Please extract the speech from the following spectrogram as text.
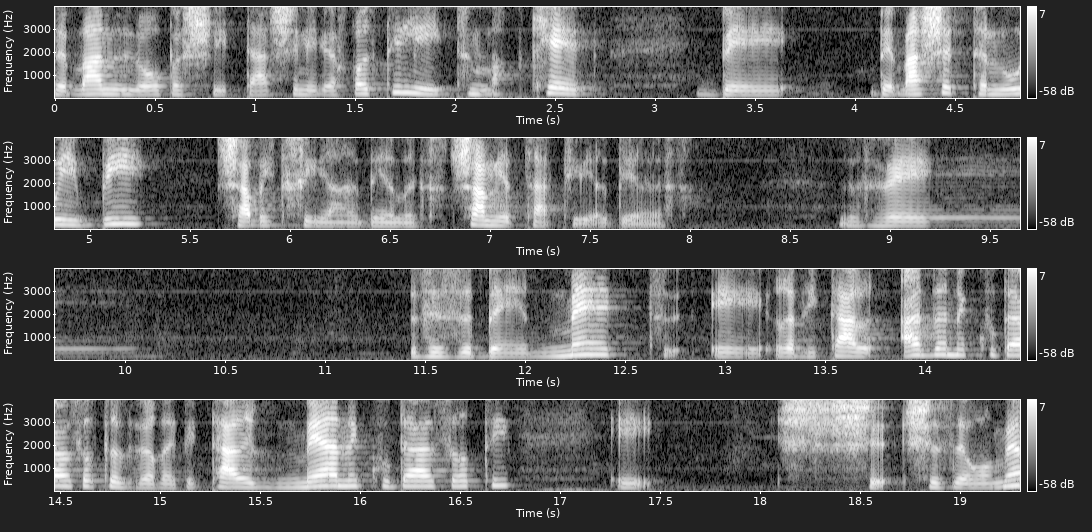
ומה לא בשליטה שלי, ויכולתי להתמקד ב, במה שתלוי בי, שם התחילה הדרך, שם יצאתי לדרך. ו... וזה באמת, אה, רויטל עד הנקודה הזאת, ורויטל מהנקודה הזאת, אה, ש, שזה אומר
